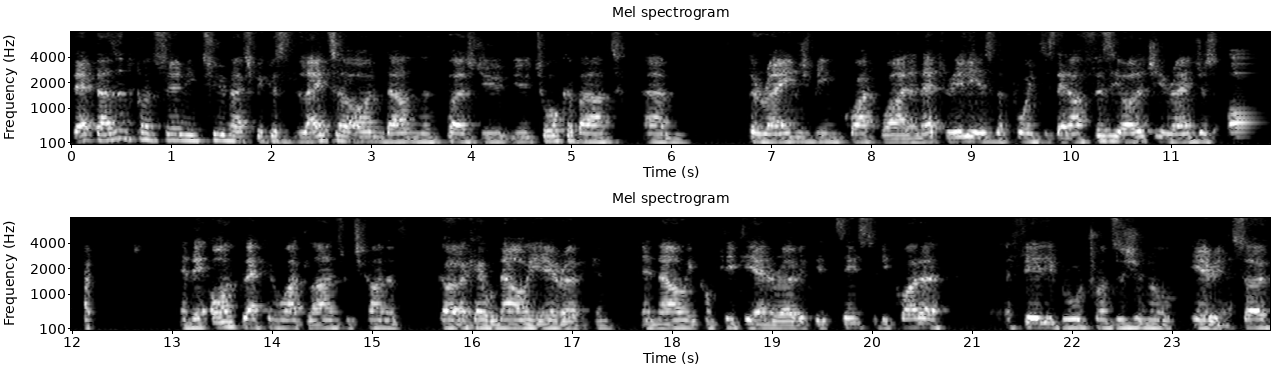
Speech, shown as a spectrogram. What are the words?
That doesn't concern me too much because later on down the post you you talk about um, the range being quite wide. And that really is the point is that our physiology ranges are, and there aren't black and white lines which kind of go, okay, well, now we're aerobic and, and now we're completely anaerobic. It seems to be quite a, a fairly broad transitional area. So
